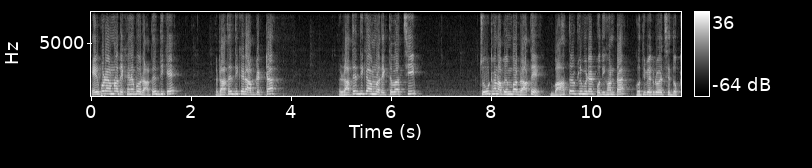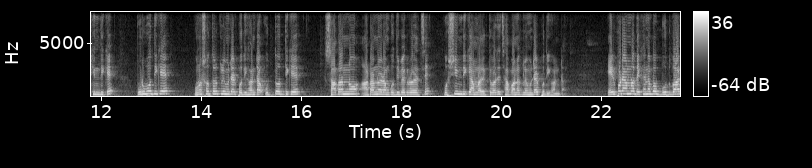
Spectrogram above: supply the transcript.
এরপরে আমরা দেখে নেব রাতের দিকে। রাতের দিকের আপডেটটা। রাতের দিকে আমরা দেখতে পাচ্ছি চৌঠা নভেম্বর রাতে বাহাত্তর কিলোমিটার প্রতি ঘণ্টা গতিবেগ রয়েছে দক্ষিণ দিকে। পূর্ব দিকে উনসত্তর কিলোমিটার প্রতি ঘণ্টা, উত্তর দিকে সাতান্ন, আটান্ন এরম গতিবেগ রয়েছে। পশ্চিম দিকে আমরা দেখতে পাচ্ছি ছাপান্ন কিলোমিটার প্রতি ঘণ্টা। এরপরে আমরা দেখে নেব বুধবার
